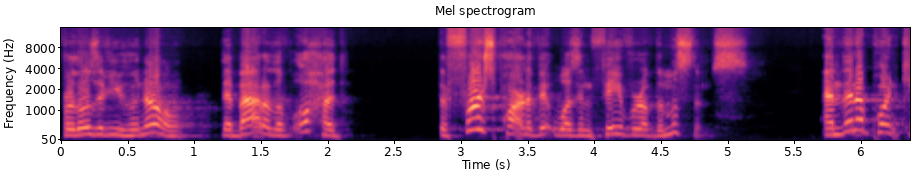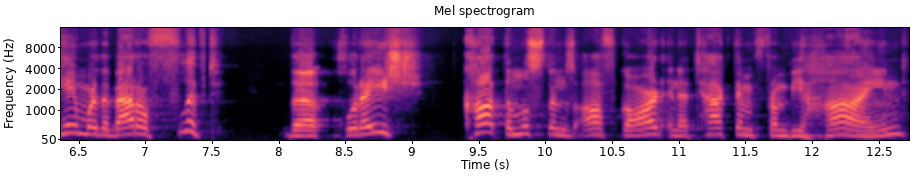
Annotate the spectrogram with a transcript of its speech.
For those of you who know, the Battle of Uhud, the first part of it was in favor of the Muslims. And then a point came where the battle flipped. The Quraysh caught the Muslims off guard and attacked them from behind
